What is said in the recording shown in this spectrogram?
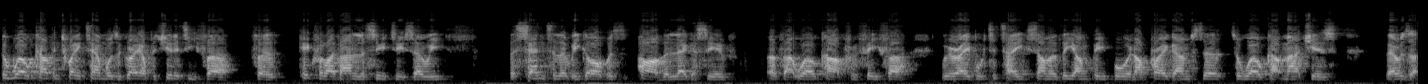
the World Cup in 2010 was a great opportunity for, for Kick for Life and Lesotho. So we, the centre that we got was part of the legacy of, of that World Cup from FIFA. We were able to take some of the young people in our programs to, to World Cup matches there was a,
